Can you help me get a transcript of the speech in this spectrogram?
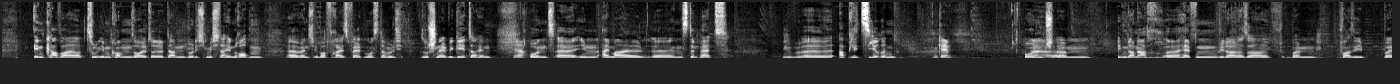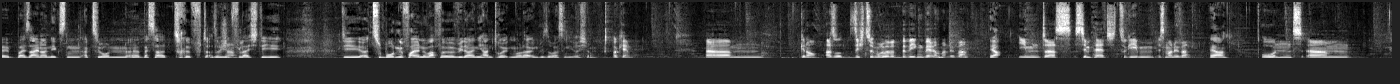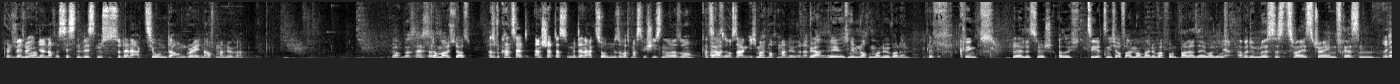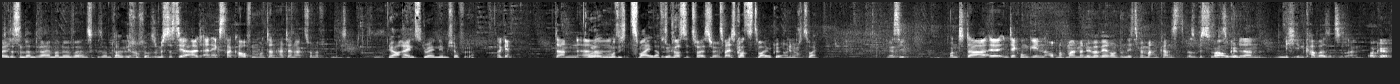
in Cover zu ihm kommen sollte, dann würde ich mich dahin robben. Äh, wenn ich über freies Feld muss, dann würde ich so schnell wie geht dahin Ja. und äh, ihm einmal äh, ein Stimpad äh, applizieren Okay. und Äh. ähm, ihm danach äh, helfen wieder, dass er beim quasi bei, bei seiner nächsten Aktion äh, besser trifft. Also ihm vielleicht die die äh, zu Boden gefallene Waffe wieder in die Hand drücken oder irgendwie sowas in die Richtung. Okay. Ähm, genau. Also sich zu ihm rüber bewegen wäre ein Manöver. Ja, Ihm das Stimpad zu geben ist Manöver. ja. Und ähm, Könnte ich wenn du sogar- ihm dann noch assisten willst, müsstest du deine Aktion downgraden auf Manöver. ja. Was heißt das? Dann mache ich das. Also du kannst halt, anstatt dass du mit deiner Aktion sowas machst wie Schießen oder so, kannst Ja. du halt auch sagen, ich mach Mach- noch ein Manöver dann. Ja, nee, ich nehme noch ein Manöver dann. Das klingt realistisch. Also ich ziehe jetzt nicht auf einmal meine Waffe und baller selber los. Ja. Aber du müsstest zwei Strain fressen, weil Richtig. das sind dann drei Manöver insgesamt. Dann ist Genau. es so. Also du müsstest dir halt ein extra kaufen und dann halt deine Aktion dafür benutzen. Ja, ein Strain nehme ich dafür. Okay. Dann äh, Oder muss ich zwei dafür Das kostet zwei Strain. zwei Das kostet zwei, okay, Genau. zwei. Merci. Und da äh, in Deckung gehen auch nochmal ein Manöver wäre und du nichts mehr machen kannst, also bist du Ah, diese okay. Runde dann nicht in Cover sozusagen. Okay.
